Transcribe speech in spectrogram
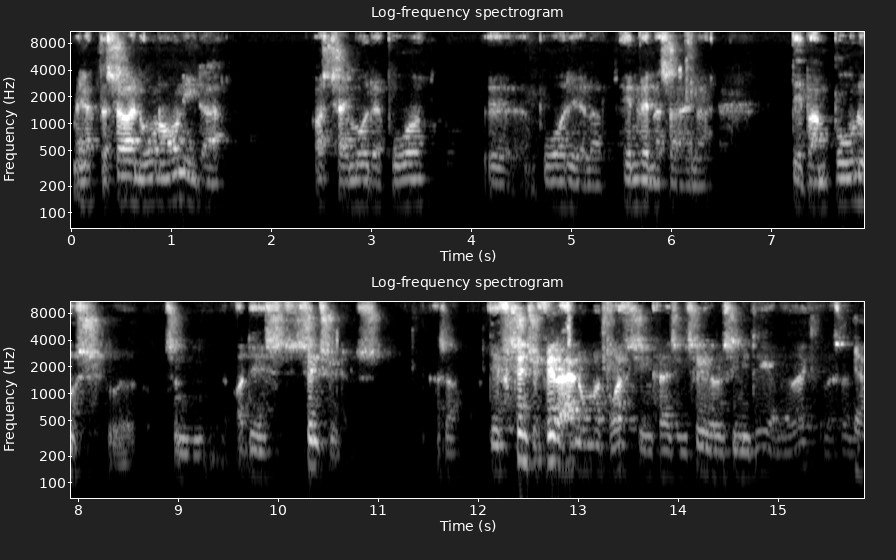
Men ja. at der så er nogen oveni, der også tager imod det og bruger, øh, bruger det, eller henvender sig, eller det er bare en bonus, du ved. Sådan, og det er sindssygt. Altså, det er sindssygt fedt at have nogen at drøfte sin kreativitet eller sine idéer med, ikke? Eller sådan. Ja.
